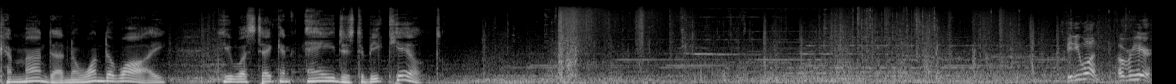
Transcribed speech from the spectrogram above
commander. No wonder why he was taking ages to be killed. BD1, over here.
